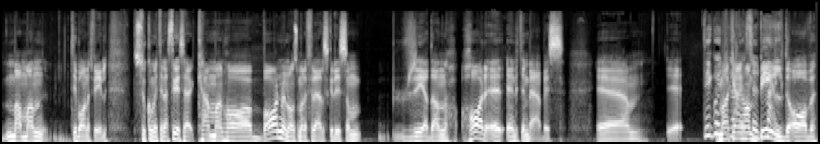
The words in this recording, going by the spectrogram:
mamman till barnet vill, så kommer vi till nästa grej. Här, kan man ha barn med någon som man är förälskad i som redan har eh, en liten bebis? Det går ju man kan ju ha en bild av,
